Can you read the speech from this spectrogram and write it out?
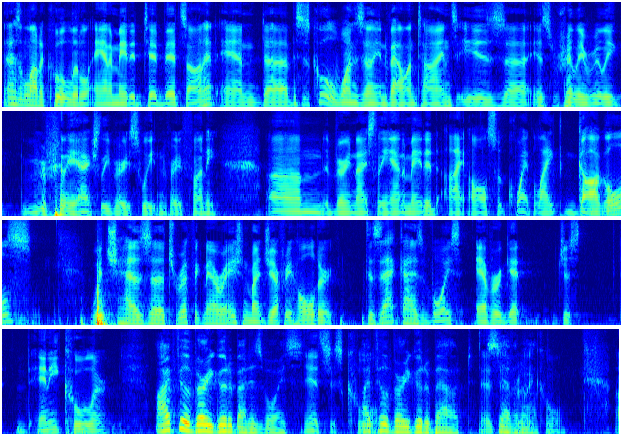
that has a lot of cool little animated tidbits on it, and uh, this is cool. One zillion Valentines is uh, is really, really, really actually very sweet and very funny. Um, very nicely animated. I also quite liked Goggles, which has a terrific narration by Geoffrey Holder. Does that guy's voice ever get just any cooler? I feel very good about his voice. It's just cool. I feel very good about it's Seven really Up. cool. Uh,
